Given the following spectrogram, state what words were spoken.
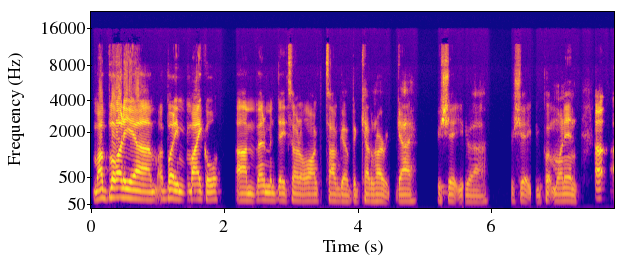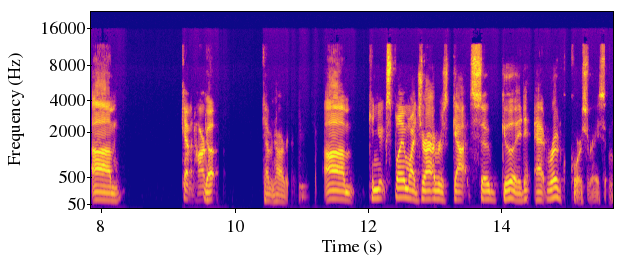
my buddy, um, my buddy Michael, um, met him in Daytona a long time ago. Big Kevin Harvick guy. Appreciate you. Uh, appreciate you putting one in. Uh, um, Kevin Hart. Yep. Kevin Harvick. Um, can you explain why drivers got so good at road course racing?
